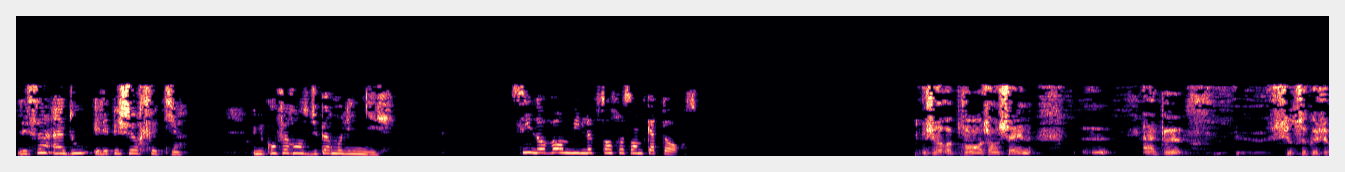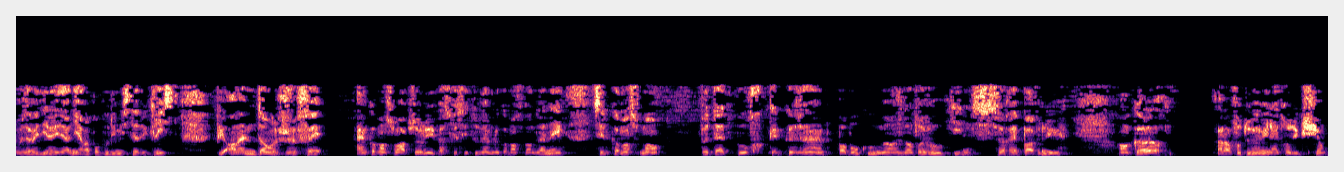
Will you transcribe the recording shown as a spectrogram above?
Les saints hindous et les pécheurs chrétiens. Une conférence du Père Molinier. 6 novembre 1974. Je reprends, j'enchaîne euh, un peu sur ce que je vous avais dit l'année dernière à propos du mystère du Christ, puis en même temps je fais un commencement absolu, parce que c'est tout de même le commencement de l'année, c'est le commencement peut-être pour quelques-uns, pas beaucoup d'entre vous, qui ne seraient pas venus encore. Alors, il faut tout de même une introduction,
